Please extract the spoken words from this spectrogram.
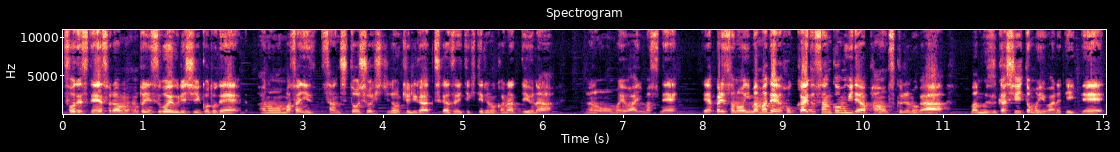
そうですね、それはもう本当にすごい嬉しいことで、あのまさに産地と消費地の距離が近づいてきているのかなっていうようなあの思いはありますね。でやっぱりその今まで北海道産小麦ではパンを作るのが、まあ、難しいとも言われていて、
